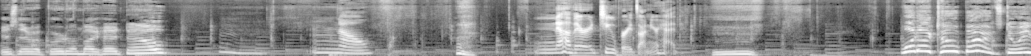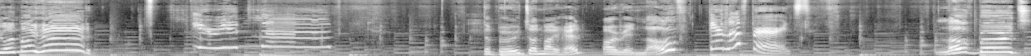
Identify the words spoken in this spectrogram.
Is there a bird on my head now? Hmm. No. now there are two birds on your head. What are two birds doing on my head? They're in love. The birds on my head are in love? They're lovebirds. Lovebirds?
